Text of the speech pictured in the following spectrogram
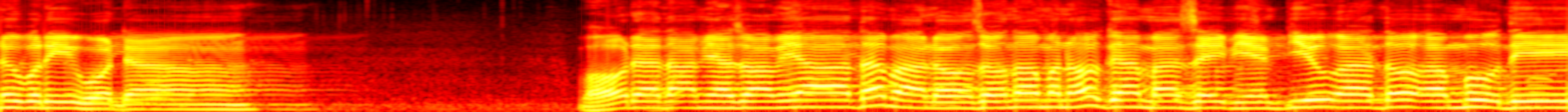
နုပရိဝတံဘောဓတာမြတ်စွာဘုရားတပ္ပလုံးစုံသောမနောကမ္မစိတ်ဖြင့်ပြုအပ်သောအမှုသည်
